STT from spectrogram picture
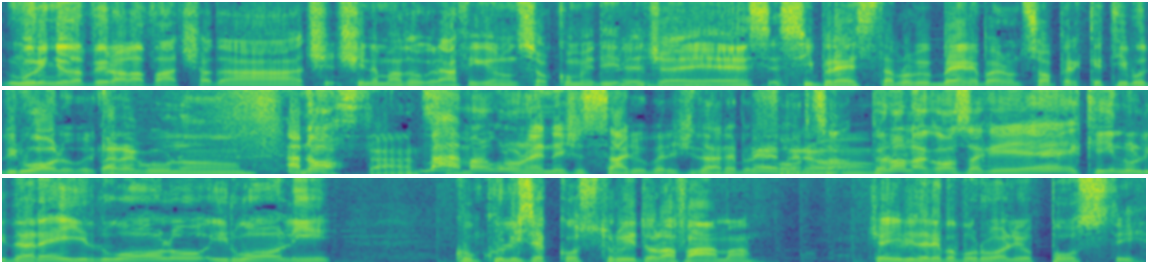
Mourinho davvero ha la faccia da ci- cinematografica, non so come Eh, dire, cioè se- si presta proprio bene, poi non so per che tipo di ruolo, perché Paraculo No, abbastanza. ma, ma quello non è necessario per recitare per Beh, forza. però- Però... la cosa che è è che io non gli darei il ruolo, i ruoli con cui lui si è costruito la fama. Cioè, io gli darei proprio ruoli opposti.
